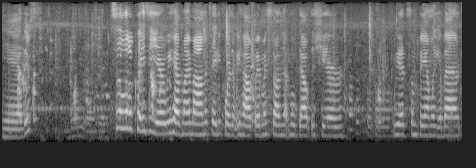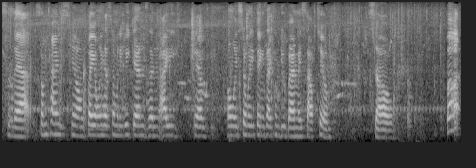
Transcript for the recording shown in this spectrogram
Yeah, there's it's a little crazy year. We have my mom that's 84 that we help. We have my son that moved out this year. We had some family events and that. Sometimes, you know, Clay only has so many weekends and I have only so many things I can do by myself too. So, but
